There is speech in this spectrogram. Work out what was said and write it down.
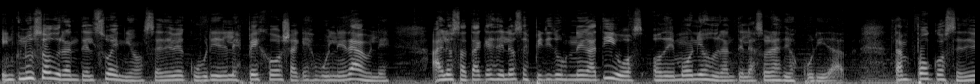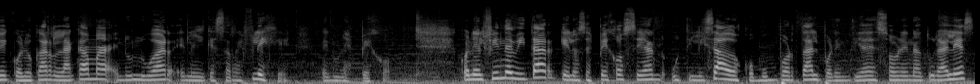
Incluso durante el sueño se debe cubrir el espejo ya que es vulnerable a los ataques de los espíritus negativos o demonios durante las horas de oscuridad. Tampoco se debe colocar la cama en un lugar en el que se refleje en un espejo. Con el fin de evitar que los espejos sean utilizados como un portal por entidades sobrenaturales,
